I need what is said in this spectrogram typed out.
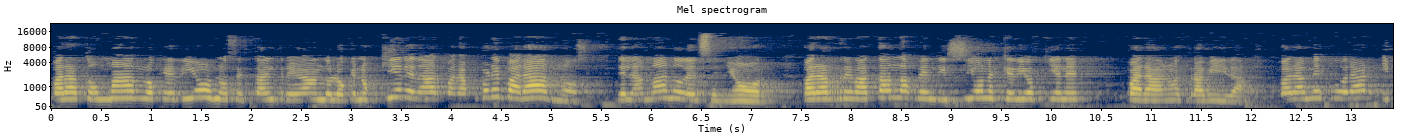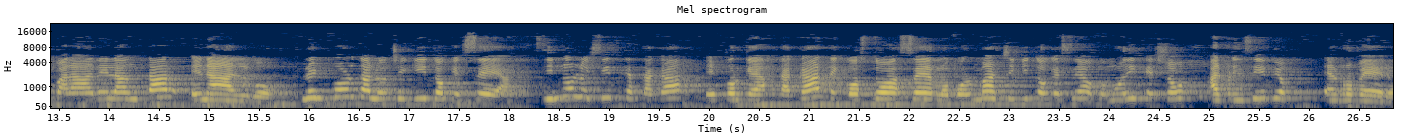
para tomar lo que Dios nos está entregando, lo que nos quiere dar, para prepararnos de la mano del Señor, para arrebatar las bendiciones que Dios tiene para nuestra vida, para mejorar y para adelantar en algo. No importa lo chiquito que sea. Si no lo hiciste hasta acá, es porque hasta acá te costó hacerlo, por más chiquito que sea, o como dije yo al principio, el ropero.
